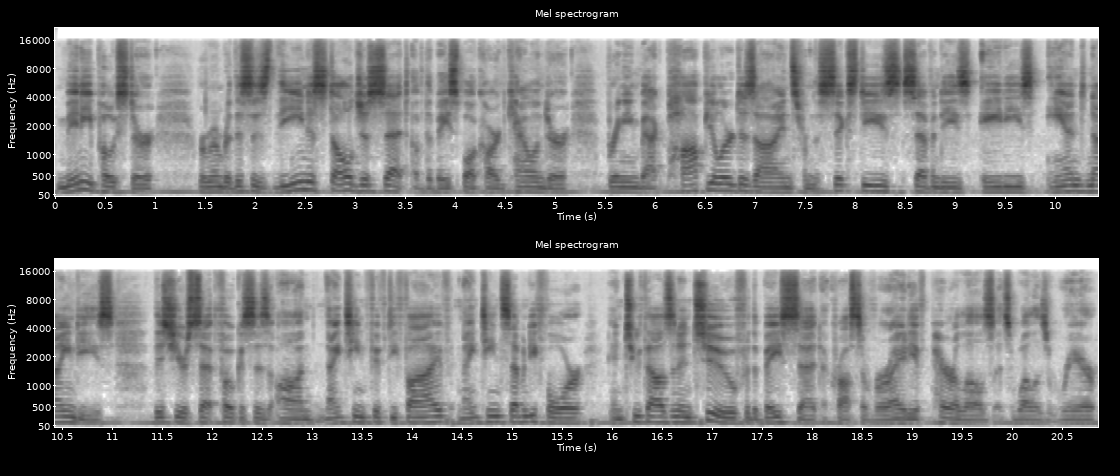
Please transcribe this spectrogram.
mini poster. Remember, this is the nostalgia set of the baseball card calendar, bringing back popular designs from the 60s, 70s, 80s, and 90s this year's set focuses on 1955, 1974, and 2002 for the base set across a variety of parallels as well as rare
